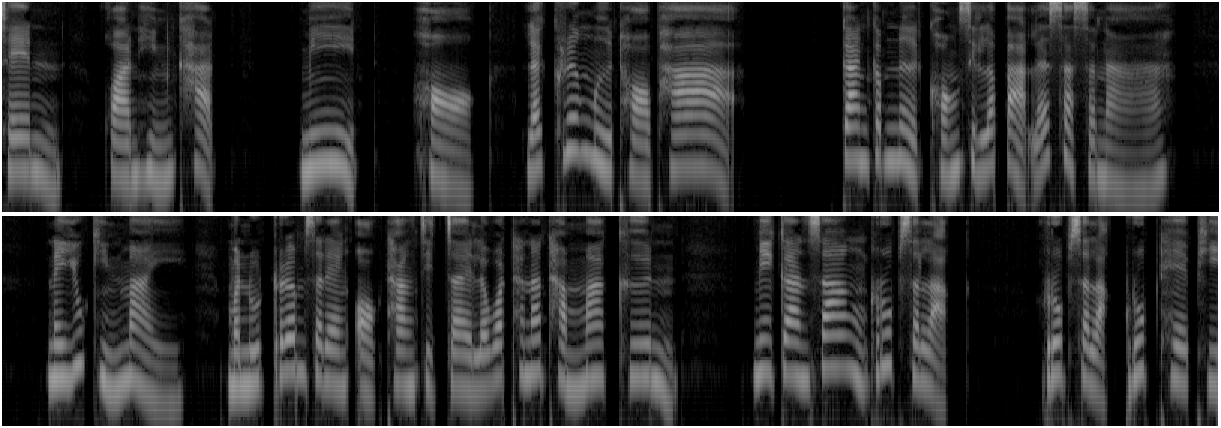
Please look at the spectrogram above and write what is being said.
เช่น ควานหินขัด มีด หอก และเครื่องมือทอผ้า การกำเนิดของศิลปะและศาสนา ในยุคหินใหม่ มนุษย์เริ่มแสดงออกทางจิตใจและวัฒนธรรมมากขึ้น มีการสร้างรูปสลัก รูปสลักรูปเทพี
